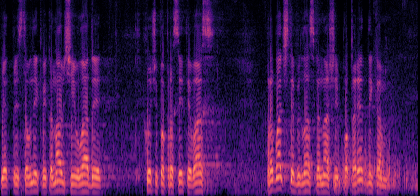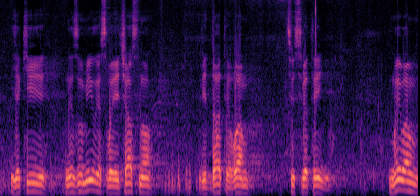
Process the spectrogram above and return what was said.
як представник виконавчої влади, хочу попросити вас, пробачте, будь ласка, нашим попередникам, які не зуміли своєчасно віддати вам цю святиню. Ми вам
